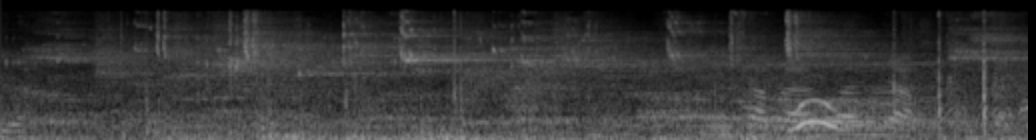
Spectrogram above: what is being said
㗎。二十萬分人。我。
